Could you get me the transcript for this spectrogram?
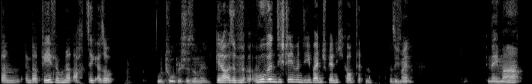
dann Mbappé für 180, also Utopische Summen. genau, also wo würden sie stehen, wenn sie die beiden Spieler nicht gekauft hätten? Also ich meine, Neymar,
